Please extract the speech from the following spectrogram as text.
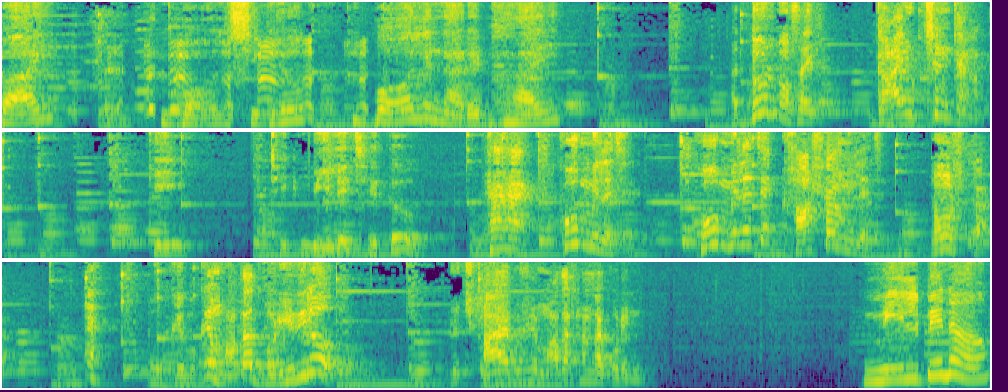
পাই? বল শীঘ্র বল না রে ভাই। দূর মশাই গায়ে উঠছেন কেন? কি ঠিক মিলেছে তো? হ্যাঁ হ্যাঁ খুব মিলেছে। খুব মিলেছে খাসা মিলেছে। নমস্কার। বুকে বুকে মাথা ধরিয়ে দিল? একটু ছায়া বসে মাথা ঠান্ডা করে নি। মিলবে না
